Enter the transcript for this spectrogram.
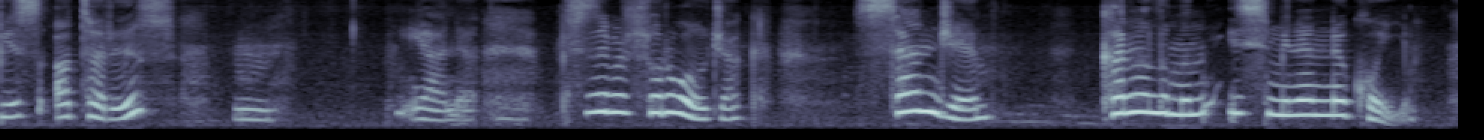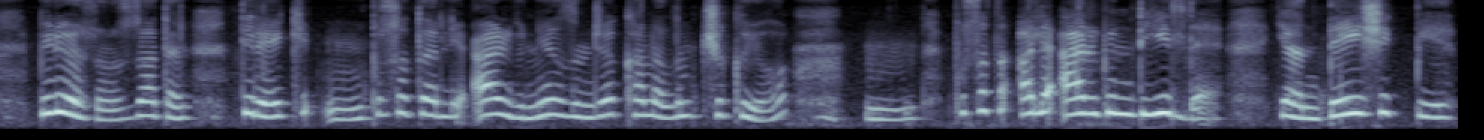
biz atarız. Hmm, Yani size bir soru olacak. Sence kanalımın ismine ne koyayım? Biliyorsunuz zaten direkt ım, Pusat Ali Ergün yazınca kanalım çıkıyor. Pusat Ali Ergün değil de yani değişik bir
